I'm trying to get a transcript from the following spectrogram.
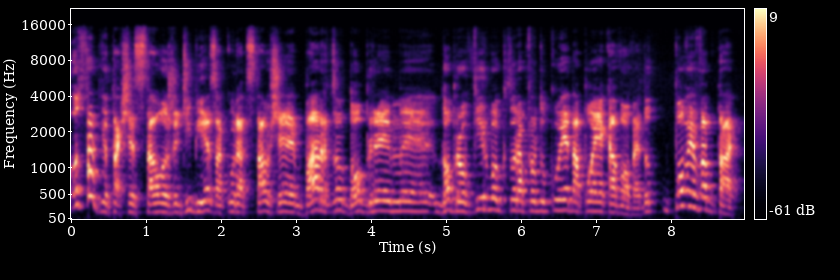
Ostatnio tak się stało, że GBS akurat stał się bardzo dobrym, e, dobrą firmą, która produkuje napoje kawowe. No powiem wam tak.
